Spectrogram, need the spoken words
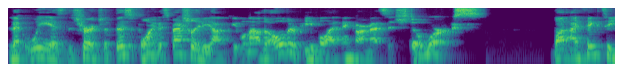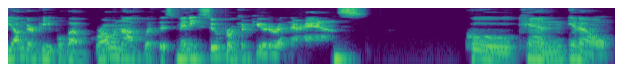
that we as the church at this point, especially to young people, now the older people, I think our message still works. But I think to younger people who have grown up with this mini supercomputer in their hands, who can, you know,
